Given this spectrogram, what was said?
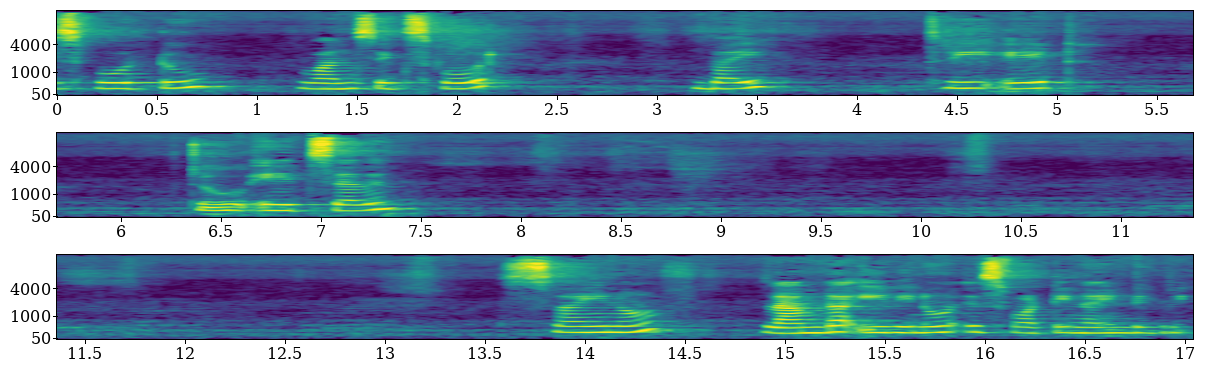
is 42164 by 38287 sine of lambda E we know is 49 degree.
